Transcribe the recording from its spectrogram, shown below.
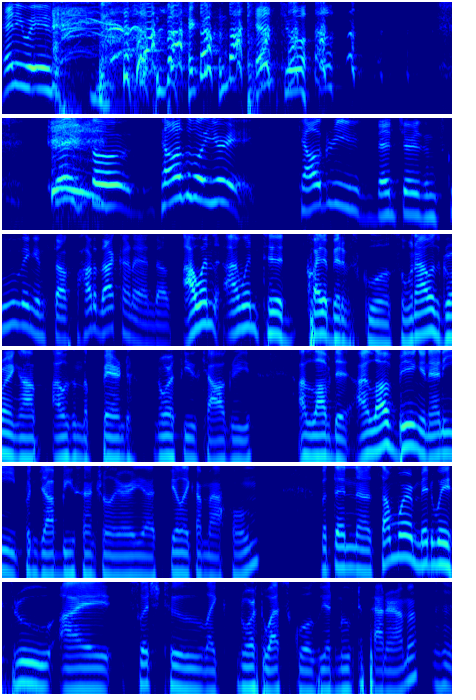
Anyways, back on schedule. So tell us about your Calgary ventures and schooling and stuff. How did that kind of end up? I went I went to quite a bit of schools. So when I was growing up, I was in the band Northeast Calgary. I loved it. I love being in any Punjabi central area. I feel like I'm at home. But then uh, somewhere midway through, I switched to like Northwest schools. We had moved to Panorama, Mm-hmm.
